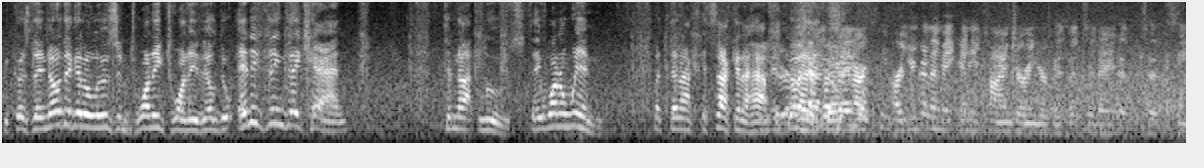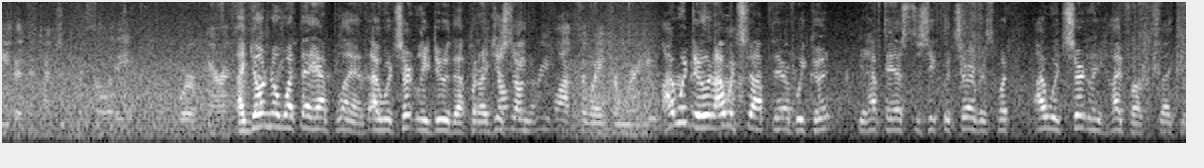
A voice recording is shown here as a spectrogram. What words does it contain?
Because they know they're going to lose in 2020. They'll do anything they can to not lose. They want to win, but they're not, it's not going to happen. Mr. Go ahead. President, are, are you going to make any time during your visit today to, to see the detention facility where parents? I don't know what they have planned. I would certainly do that, but I just don't know. three blocks away from where you. I would do it. I would stop there if we could. You'd have to ask the Secret Service, but I would certainly, hi folks, thank you.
